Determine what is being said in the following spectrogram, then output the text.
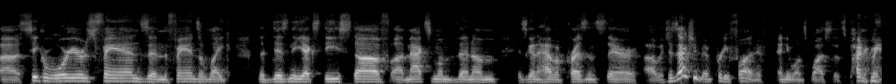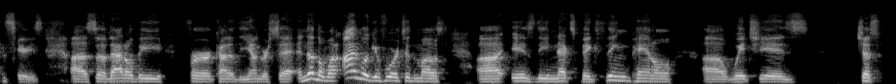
uh, Secret Warriors fans and the fans of like the Disney XD stuff. Uh, Maximum Venom is going to have a presence there, uh, which has actually been pretty fun if anyone's watched the Spider Man series. Uh, so that'll be for kind of the younger set. And then the one I'm looking forward to the most uh, is the next big thing panel, uh, which is just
